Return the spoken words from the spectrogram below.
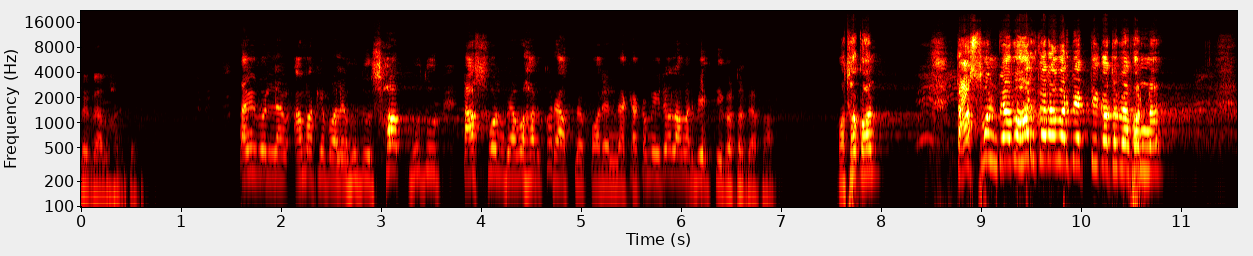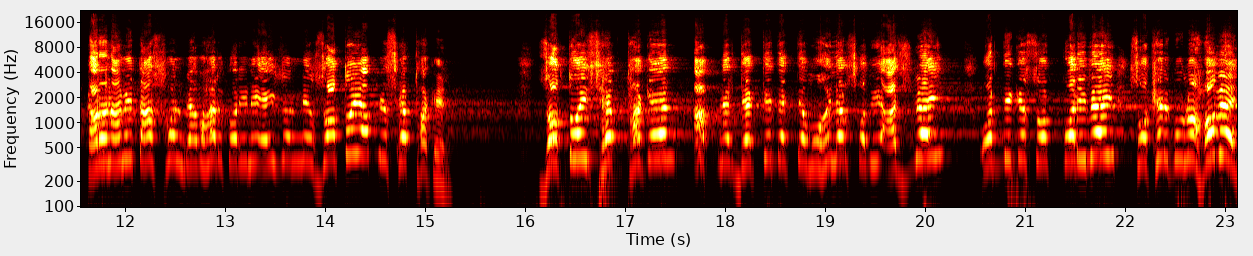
পে ব্যবহার করি। আমি বললাম, আমাকে বলে, হুজুর, সব হুজুর টাচ ফোন ব্যবহার করে, আপনি করেন না কাকা এটা হলো আমার ব্যক্তিগত ব্যাপার। কথা কন। টাচ ফোন ব্যবহার করা আমার ব্যক্তিগত ব্যাপার না। কারণ আমি টাচ ফোন ব্যবহার করি না এই জন্যে যতই আপনি সেফ থাকেন যতই সেফ থাকেন, আপনার দেখতে দেখতে মহিলার ছবি আসবেই, ওর দিকে চোখ পড়িবেই, চোখের গুণ হবেই।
